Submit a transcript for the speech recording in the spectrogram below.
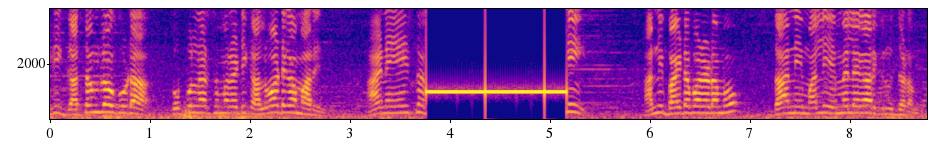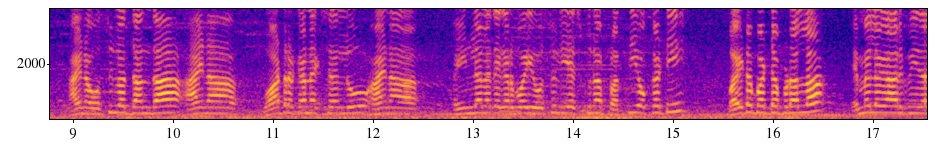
ఇది గతంలో కూడా కొప్పుల నరసింహారెడ్డికి అలవాటుగా మారింది. ఆయన చేసిన అన్ని బయటపడడము దాన్ని మళ్ళీ ఎమ్మెల్యే గారికి రుద్దడం. ఆయన వసూల దందా ఆయన వాటర్ కనెక్షన్లు ఆయన ఇండ్ల దగ్గర పోయి వసూలు చేసుకున్న ప్రతి ఒక్కటి బయటపడ్డప్పుడల్లా ఎమ్మెల్యే గారి మీద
